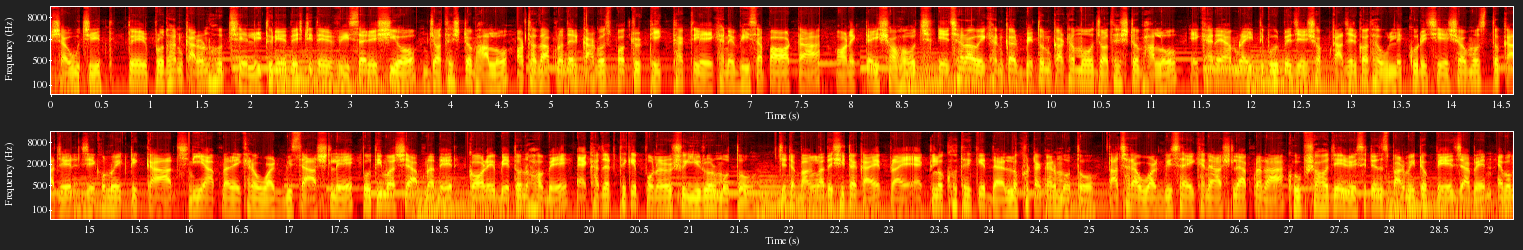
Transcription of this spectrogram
আসা উচিত? তো এর প্রধান কারণ হচ্ছে লিথুনিয়া দেশটিতে ভিসা রেশিও যথেষ্ট ভালো। অর্থাৎ আপনাদের কাগজপত্র ঠিক থাকলে এখানে ভিসা পাওয়াটা অনেকটাই সহজ। এছাড়াও এখানকার বেতন কাঠামো যথেষ্ট ভালো। এখানে আমরা ইতিপূর্বে যেসব কাজের কথা উল্লেখ করেছি, এ সমস্ত কাজের যে কোনো একটি কাজ নিয়ে আপনারা এখানে ওয়ার্ক ভিসা আসলে প্রতি মাসে আপনাদের গড়ে বেতন হবে এক হাজার থেকে পনেরোশো ইউরোর মতো, যেটা বাংলাদেশি টাকায় প্রায় এক লক্ষ থেকে দেড় লক্ষ টাকার মতো। তাছাড়া ওয়ার্ক ভিসা এখানে আসলে আপনারা খুব সহজেই রেসিডেন্স পারমিটও পেয়ে যাবেন এবং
